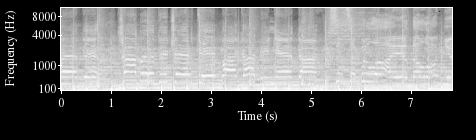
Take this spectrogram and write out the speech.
меты, жабы ты черти по кабинетах. Сердце пылает, дало не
